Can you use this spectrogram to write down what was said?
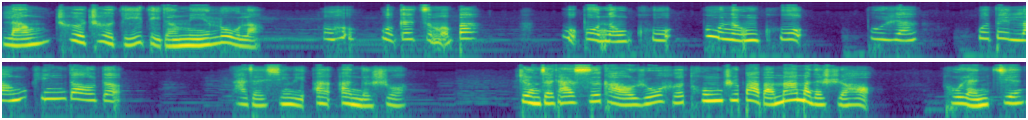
狼彻彻底底的迷路了，哦，我该怎么办？我不能哭，不能哭，不然会被狼听到的。他在心里暗暗地说。正在他思考如何通知爸爸妈妈的时候，突然间，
